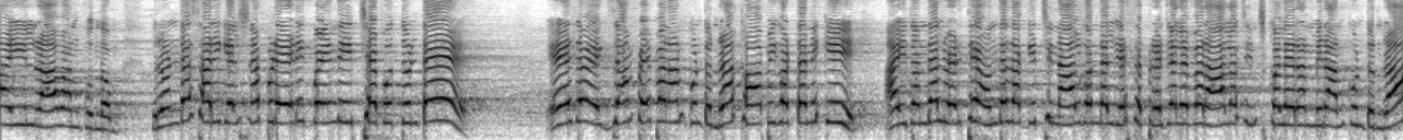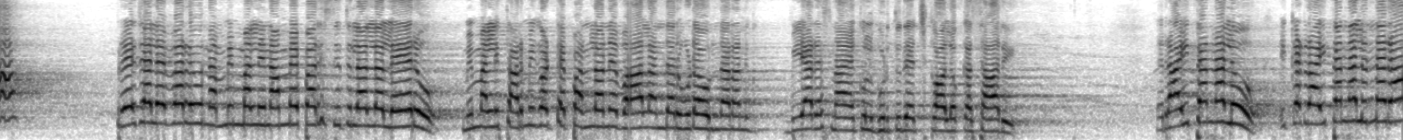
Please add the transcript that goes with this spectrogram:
ఆ వీళ్ళు రావనుకుందాం. రెండోసారి గెలిచినప్పుడు ఏడికి పోయింది? ఇచ్చే బుద్ధి ఉంటే ఏదో ఎగ్జామ్ పేపర్ అనుకుంటున్నారా? కాపీ కొట్టడానికి ఐదు వందలు పెడితే వంద తగ్గించి నాలుగు వందలు చేస్తే ప్రజలు ఎవరు ఆలోచించుకోలేరని మీరు అనుకుంటున్నారా? ప్రజలు ఎవరు నమ్- మిమ్మల్ని నమ్మే పరిస్థితులలో లేరు. మిమ్మల్ని తరిమి కొట్టే పనిలోనే వాళ్ళందరూ కూడా ఉన్నారని బీఆర్ఎస్ నాయకులు గుర్తు తెచ్చుకోవాలి ఒక్కసారి. రైతన్నలు ఇక్కడ రైతన్నలు ఉన్నారా?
